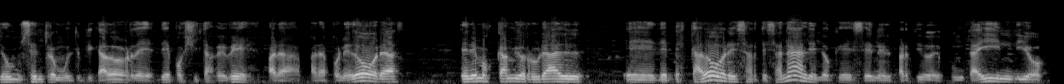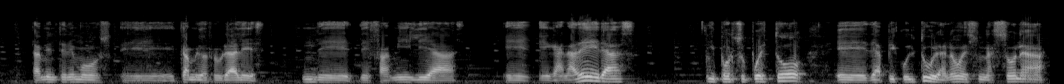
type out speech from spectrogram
un centro multiplicador de, pollitas bebés para, ponedoras. Tenemos cambio rural eh, de pescadores artesanales, lo que es en el partido de Punta Indio. También tenemos eh, cambios rurales de, familias eh, ganaderas y por supuesto de apicultura, ¿no? Es una zona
